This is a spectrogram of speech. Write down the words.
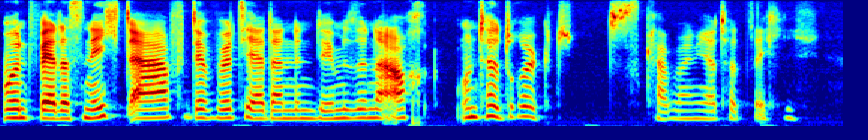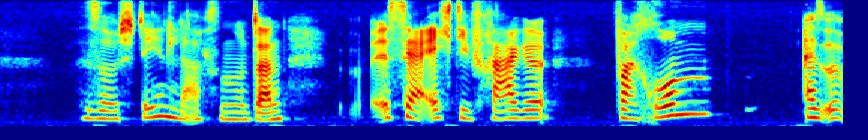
Und wer das nicht darf, der wird ja dann in dem Sinne auch unterdrückt. Das kann man ja tatsächlich so stehen lassen. Und dann ist ja echt die Frage, warum, also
